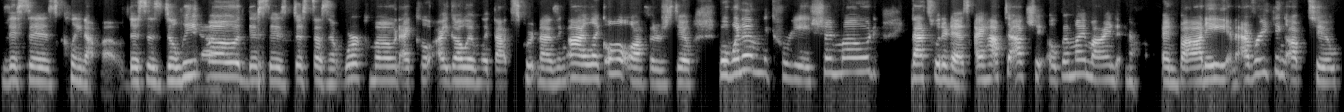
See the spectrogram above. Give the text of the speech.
this is cleanup mode, this is delete yeah. mode, this is just doesn't work mode. I go I go in with that scrutinizing eye, like all authors do. But when I'm in the creation mode, that's what it is. I have to actually open my mind and, and body and everything up to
